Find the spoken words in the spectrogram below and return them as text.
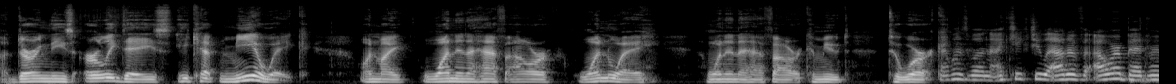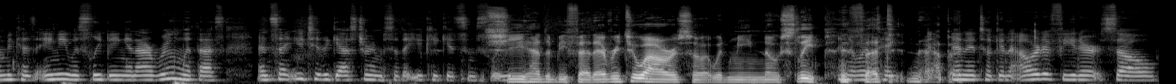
Uh, during these early days, he kept me awake on my one and a half hour one way, one and a half hour commute to work. That was when I kicked you out of our bedroom because Amy was sleeping in our room with us and sent you to the guest room so that you could get some sleep. She had to be fed every two hours, so it would mean no sleep And if that take- didn't happen. And it took an hour to feed her, so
